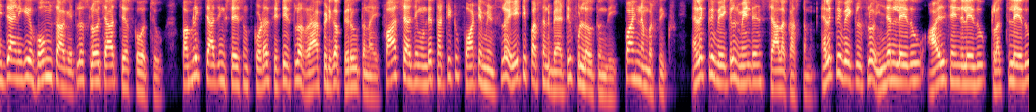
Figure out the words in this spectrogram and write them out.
నిజానికి హోమ్ సాకెట్లో స్లో ఛార్జ్ చేసుకోవచ్చు. పబ్లిక్ ఛార్జింగ్ స్టేషన్స్ కూడా సిటీస్లో ర్యాపిడ్గా పెరుగుతున్నాయి. ఫాస్ట్ ఛార్జింగ్ ఉంటే థర్టీ టు ఫార్టీ మినిట్స్లో ఎయిటీ పర్సెంట్ బ్యాటరీ ఫుల్ అవుతుంది. Point number six electric vehicle maintenance చాలా కష్టం. ఎలక్ట్రిక్ వెహికల్స్లో ఇంజన్ లేదు ఆయిల్ చేంజ్ లేదు క్లచ్ లేదు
